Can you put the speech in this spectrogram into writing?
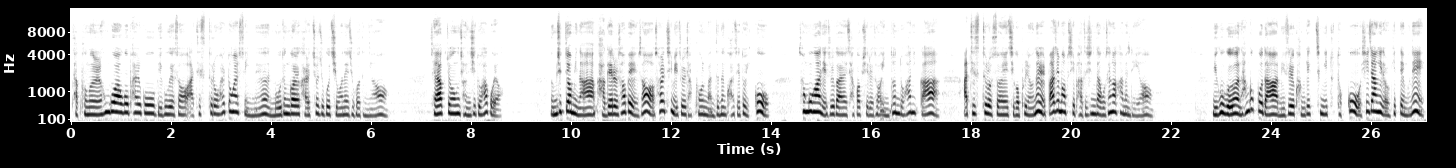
작품을 홍보하고 팔고 미국에서 아티스트로 활동할 수 있는 모든 걸 가르쳐주고 지원해주거든요. 재학 중 전시도 하고요. 음식점이나 가게를 섭외해서 설치 미술 작품을 만드는 과제도 있고 성공한 예술가의 작업실에서 인턴도 하니까 아티스트로서의 직업 훈련을 빠짐없이 받으신다고 생각하면 돼요. 미국은 한국보다 미술 관객층이 두텁고 시장이 넓기 때문에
